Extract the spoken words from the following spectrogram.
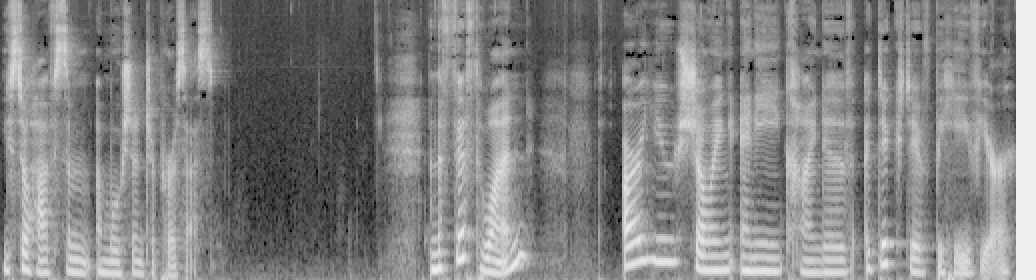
you still have some emotion to process. And the fifth one are you showing any kind of addictive behavior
